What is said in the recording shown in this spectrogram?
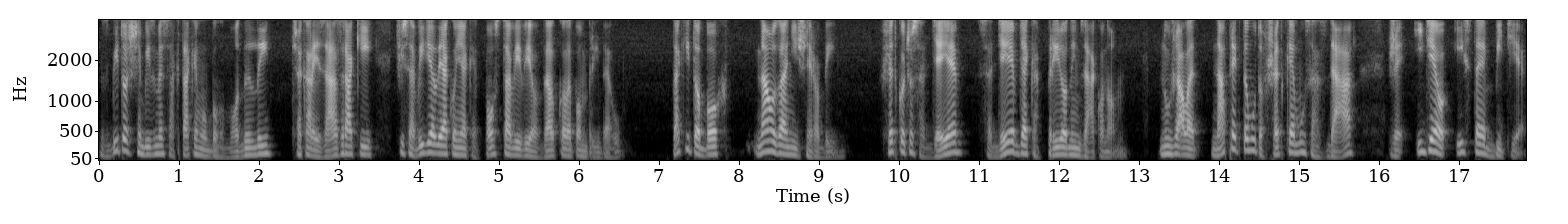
Zbytočne by sme sa k takému bohu modlili, čakali zázraky, či sa videli ako nejaké postavy v jeho veľkolepom príbehu. Takýto boh naozaj nič nerobí. Všetko, čo sa deje, sa deje vďaka prírodným zákonom. Nuž ale napriek tomuto všetkému sa zdá, že ide o isté bytie.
